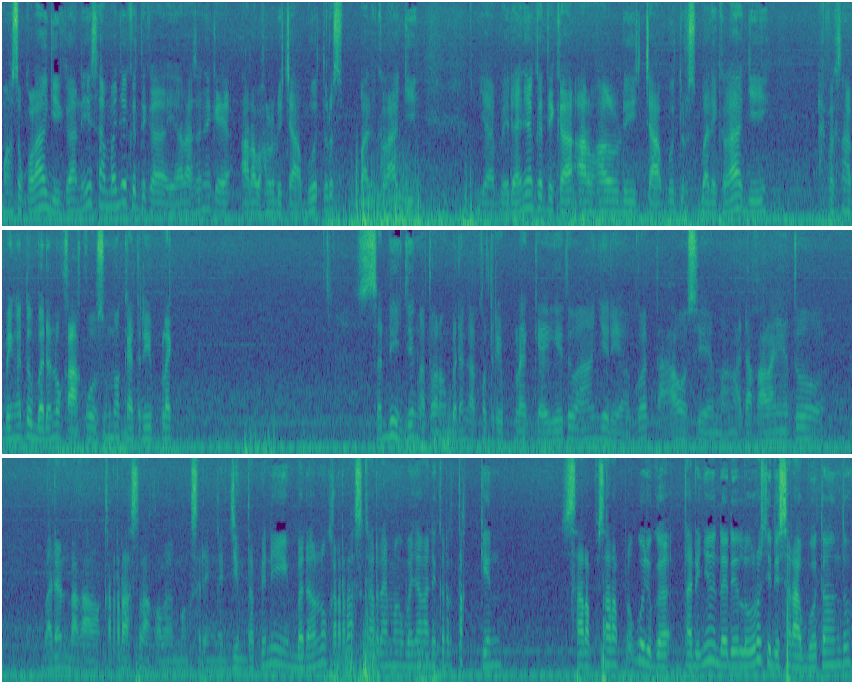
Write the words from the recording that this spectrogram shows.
masuk lagi kan. Ini sama aja ketika ya rasanya kayak arwah lo dicabut terus balik lagi. Ya bedanya ketika arwah lo dicabut terus balik lagi efek sampingnya tuh badan lo kaku semua kayak triplek. Sedih aja nggak orang badan kaku triplek kayak gitu anjir. Ya gue tahu sih emang ada kalanya tuh badan bakal keras lah kalau emang sering ngejim tapi ini badan lo keras karena emang banyak dikertekin. Saraf-saraf lo gue juga tadinya dari lurus jadi serabutan tuh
